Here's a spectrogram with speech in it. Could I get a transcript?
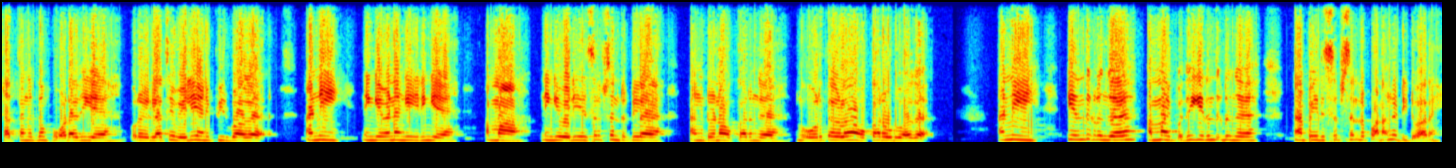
சத்தங்கத்தம் போடாதீங்க. ஒரு எல்லாத்தையும் வெளியே அனுப்பிடுவாங்க. அண்ணி நீங்க வேணாங்க இருங்க. அம்மா நீங்க வெளியே ரிசப்ஷன் இருக்குல்ல அங்கிட்டு வேணா உட்காருங்க. இங்க ஒருத்தவங்கள தான் உட்கார விடுவாங்க. அண்ணி இருந்துக்கிடுங்க. அம்மா இப்போதைக்கு இருந்துக்கிடுங்க. நான் போய் ரிசப்ஷன்ல பணம் கட்டிட்டு வரேன்.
